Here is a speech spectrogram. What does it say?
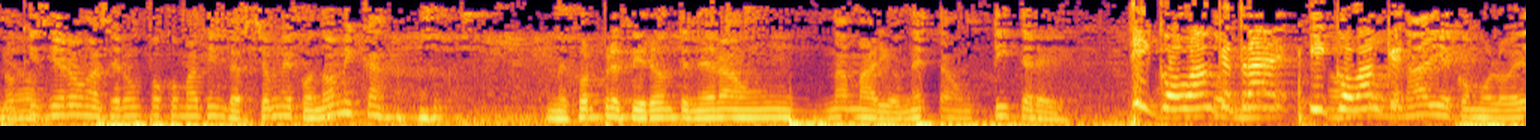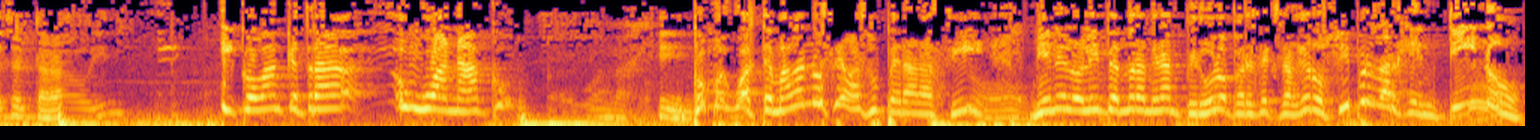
No quisieron hacer un poco más de inversión económica. Mejor prefirieron tener a un- una marioneta, un títere. Y Cobán que trae, y Cobán que, Nadie como lo es el tarado Vini. Y Cobán que trae un guanaco. Como Guatemala no se va a superar así. Viene el Olimpia, no era, miran Pirulo, pero es extranjero. Sí, pero es argentino.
